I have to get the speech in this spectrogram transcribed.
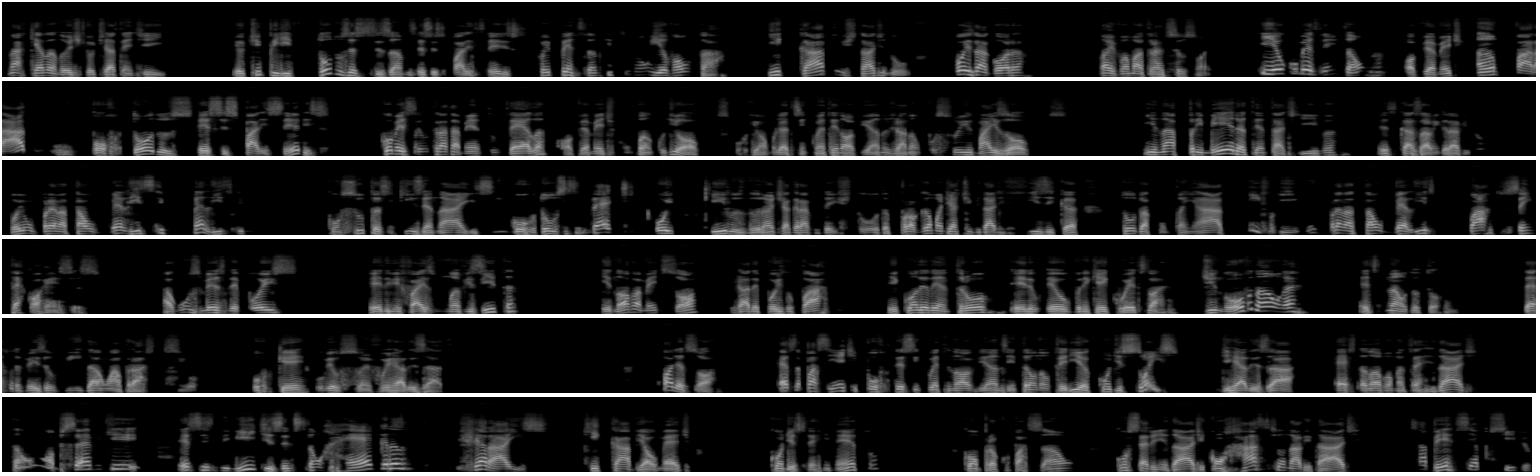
naquela noite que eu te atendi, eu te pedi todos esses exames, esses pareceres, foi pensando que tu não ia voltar. E cá tu está de novo. Pois agora nós vamos atrás do seu sonho. E eu comecei então, obviamente, amparado por todos esses pareceres, comecei o tratamento dela, obviamente com banco de óvulos, porque uma mulher de 59 anos já não possui mais óvulos. E na primeira tentativa, esse casal engravidou. Foi um pré-natal belíssimo, belíssimo. Consultas quinzenais, engordou 7, 8 quilos durante a gravidez toda, programa de atividade física todo acompanhado. Enfim, um pré-natal belíssimo, parto sem intercorrências. Alguns meses depois, ele me faz uma visita e novamente só, já depois do parto. E quando ele entrou, ele, eu brinquei com ele. Disse, de novo não, né? Ele disse, não, doutor. Dessa vez eu vim dar um abraço do senhor, porque o meu sonho foi realizado. Olha só, essa paciente, por ter 59 anos, então não teria condições de realizar esta nova maternidade. Então, observe que esses limites eles são regras gerais que cabe ao médico, com discernimento, com preocupação, com serenidade, com racionalidade, saber se é possível.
